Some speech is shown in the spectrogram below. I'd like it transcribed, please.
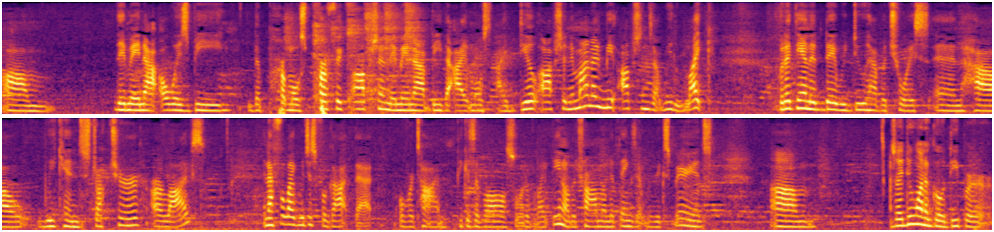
Um, they may not always be the per- most perfect option. They may not be the most ideal option. They might not be options that we like. But at the end of the day, we do have a choice in how we can structure our lives. And I feel like we just forgot that over time because of all sort of like, you know, the trauma and the things that we've experienced. Um, so I do want to go deeper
